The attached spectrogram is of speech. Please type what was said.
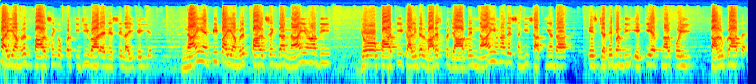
ਭਾਈ ਅਮਰਿਤਪਾਲ ਸਿੰਘ ਉੱਪਰ ਤੀਜੀ ਵਾਰ ਐਨਐਸਏ ਲਾਈ ਗਈ ਹੈ। ਨਾ ਹੀ ਐਮਪੀ ਭਾਈ ਅਮਰਿਤਪਾਲ ਸਿੰਘ ਦਾ, ਨਾ ਹੀ ਉਹਨਾਂ ਦੀ ਜੋ ਪਾਰਟੀ ਅਕਾਲੀ ਦਲ ਵਾਰਿਸ ਪੰਜਾਬ ਦੇ ਨਾ ਹੀ ਉਹਨਾਂ ਦੇ ਸੰਗੀ ਸਾਥੀਆਂ ਦਾ ਇਸ ਜਥੇਬੰਦੀ AKF ਨਾਲ ਕੋਈ ਤਾਲੁਕਾਤ ਹੈ?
